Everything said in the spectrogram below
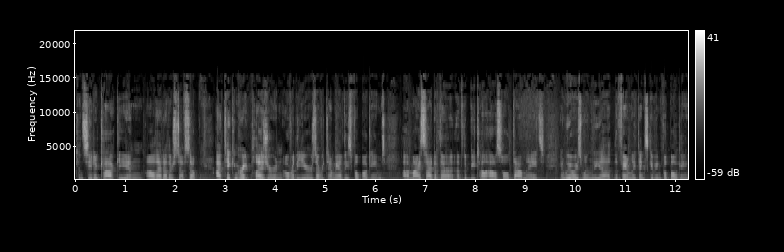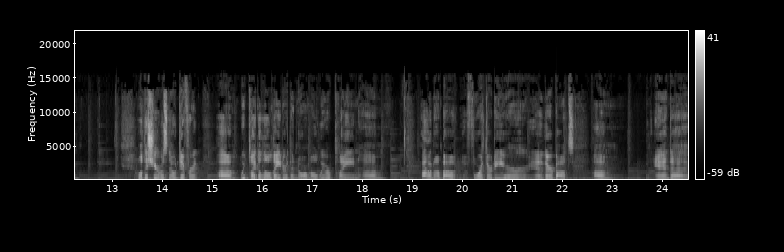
conceited, cocky, and all that other stuff. So I've taken great pleasure in over the years. Every time we have these football games, uh, my side of the of the Beutel household dominates, and we always win the uh, the family Thanksgiving football game. Well, this year was no different. Um, we played a little later than normal. We were playing, um, I don't know, about 4.30 or thereabouts. Um, and uh,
